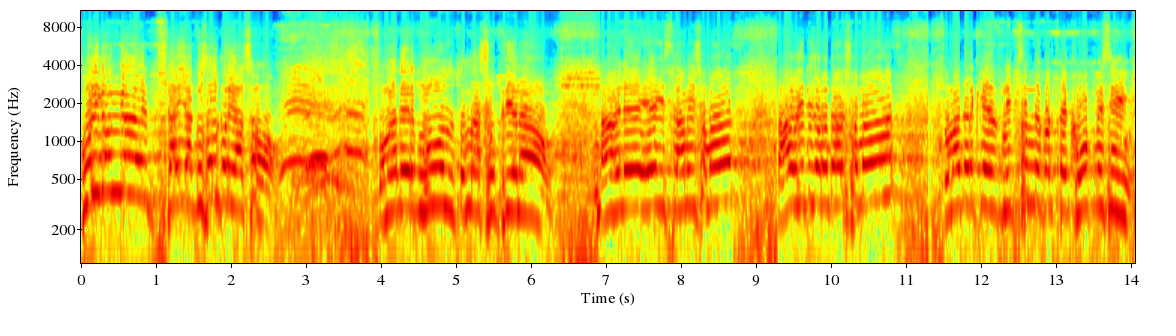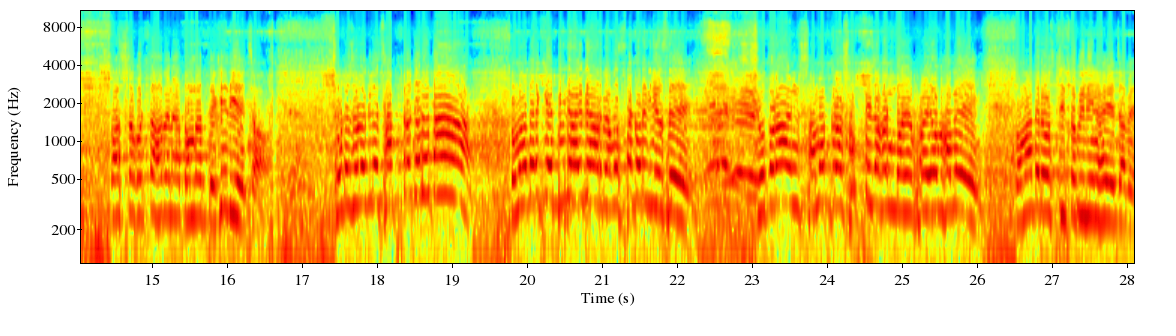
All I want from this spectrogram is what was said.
বুড়িগঙ্গায় যাইয়া গোসল করে আসো। তোমাদের ভুল, তোমরা শুধরিয়ে নাও। না হলে এই ইসলামী সমাজ, তাওহিদি জনতার সমাজ তোমাদেরকে নিচ্ছিন্ন করতে খুব বেশি কষ্ট করতে হবে না, তোমরা দেখিয়ে দিয়েছ। ছোট ছোটগুলো ছাত্র জনতা, তোমাদেরকে বিদায় দেওয়ার ব্যবস্থা করে দিয়েছে। সুতরাং সমগ্র শক্তি যখন প্রয়োগ হবে, তোমাদের অস্তিত্ব বিলীন হয়ে যাবে।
